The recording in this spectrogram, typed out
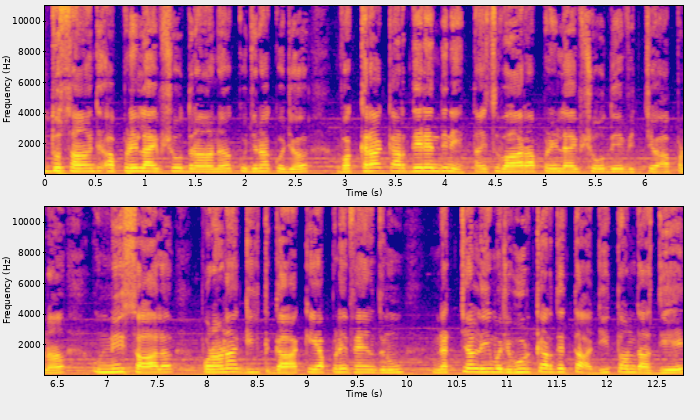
ਦਲਜੀਤ ਦੋਸਾਂਝ ਆਪਣੇ ਲਾਈਵ ਸ਼ੋਅ ਦੌਰਾਨ ਕੁਝ ਨਾ ਕੁਝ ਵੱਖਰਾ ਕਰਦੇ ਰਹਿੰਦੇ ਨੇ। ਤਾਂ ਇਸ ਵਾਰ ਆਪਣੇ ਲਾਈਵ ਸ਼ੋਅ ਦੇ ਵਿੱਚ ਆਪਣਾ 19 ਸਾਲ ਪੁਰਾਣਾ ਗੀਤ ਗਾ ਕੇ ਆਪਣੇ ਫੈਨਸ ਨੂੰ ਨੱਚਣ ਲਈ ਮਜਬੂਰ ਕਰ ਦਿੱਤਾ। ਜੀ, ਤੁਹਾਨੂੰ ਦੱਸ ਦਈਏ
